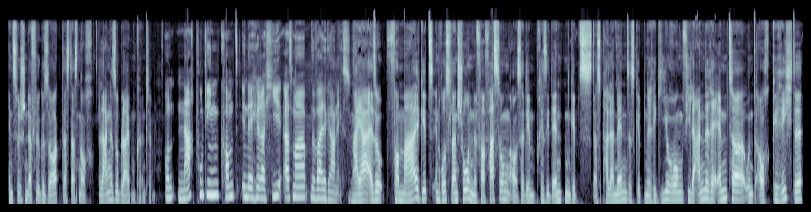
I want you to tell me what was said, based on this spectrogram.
inzwischen dafür gesorgt, dass das noch lange so bleiben könnte. Und nach Putin kommt in der Hierarchie erstmal eine Weile gar nichts. Naja, also formal gibt es in Russland schon eine Verfassung. Außer dem Präsidenten gibt es das Parlament, es gibt eine Regierung, viele andere Ämter und auch Gerichte.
